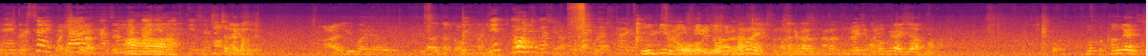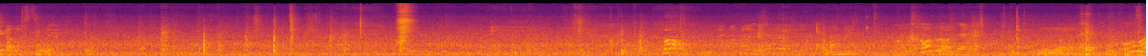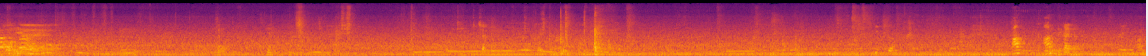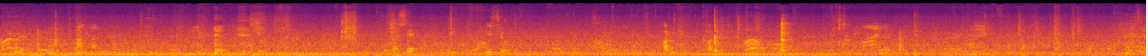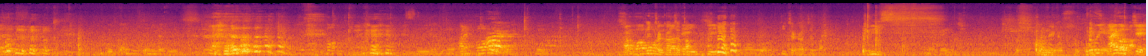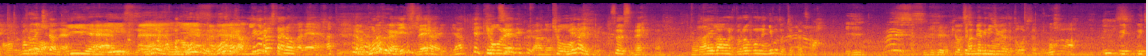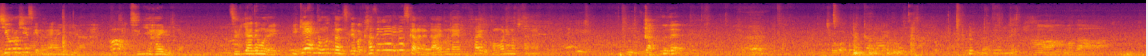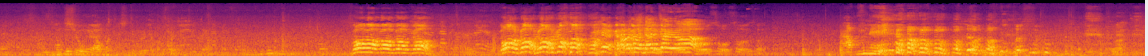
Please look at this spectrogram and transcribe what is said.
ね、草いっぱいあるから、その中に入ってんだ。ちゃったかああいう場合はだとネットある場所とない場所あ。る。インフィールドにはならな。いでしょのぐらいじゃまだもっと考える時間が必要だようんそうねああって書いてある。うんあんなの貸していいっすよ。軽い軽い僕は苦手ですあれフォアボール。あピッチャー勝っちゃったピッチャー勝っちゃったいいっすはいこっち今日一だね。いいね。いいっすね。すごいなゴルフゴルフが右が来たのがねゴルフがいいですねやって強烈でくる。あの今日狙いそうですね。ドライバーもドラゴンで2個取っちゃったんですよ。すげえ今日320ヤード飛ばしたんで。う打ち下ろしですけどね。次入るんで。次いやでもね行けと思ったんですけどやっぱ風がありますからね。だいぶね最後止まりましたね。逆で。今日は頑張ってしてくれたゴーゴーゴーゴーゴーゴーゴーゴーゴーゴーなっちゃうよ。そうそうそう危ねえよ。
